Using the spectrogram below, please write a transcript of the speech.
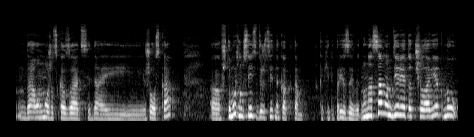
да, он может сказать, да, и жестко, э, что можно расценить действительно как там какие-то призывы. Но на самом деле этот человек, ну,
